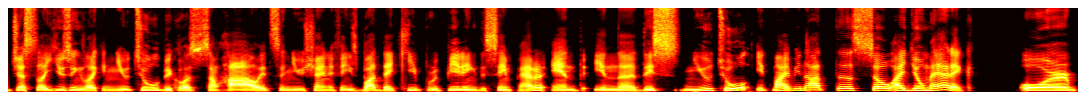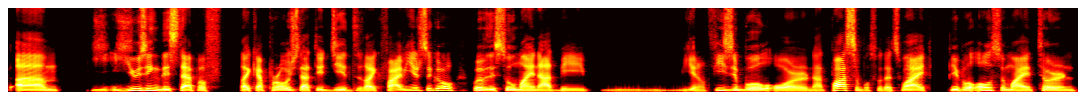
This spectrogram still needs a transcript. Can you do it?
just like using like a new tool because somehow it's a new shiny things, but they keep repeating the same pattern. And in uh, this new tool, it might be not uh, so idiomatic or um, y- using this type of like approach that you did like five years ago with this tool might not be you know feasible or not possible. So that's why people also might turn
